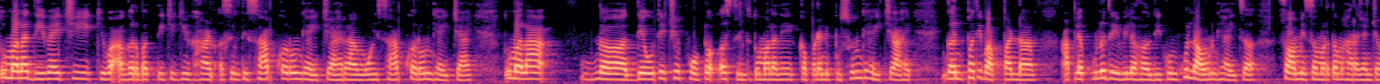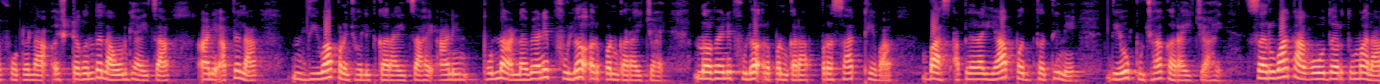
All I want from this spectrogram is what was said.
तुम्हाला दिव्याची किंवा अगरबत्तीची जी घाण असेल ती साफ करून घ्यायची आहे. रांगोळी साफ करून घ्यायची आहे. तुम्हाला देवतेचे फोटो असतील तर तुम्हाला ते कपड्याने पुसून घ्यायचे आहे. गणपती बाप्पांना आपल्या कुलदेवीला हळदी कुंकू लावून घ्यायचं. स्वामी समर्थ महाराजांच्या फोटोला अष्टगंध लावून घ्यायचा आणि आपल्याला दिवा प्रज्वलित करायचा आहे आणि पुन्हा नव्याने फुलं अर्पण करायची आहे. नव्याने फुलं अर्पण करा प्रसाद ठेवा. बास आपल्याला या पद्धतीने देवपूजा करायची आहे. सर्वात अगोदर तुम्हाला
